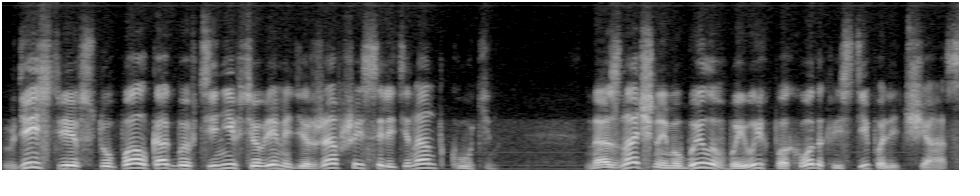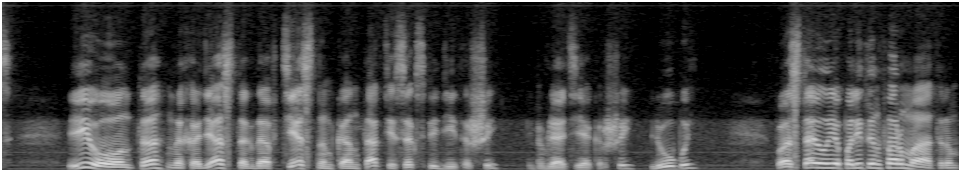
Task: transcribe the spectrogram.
В действие вступал, как бы в тени все время державшийся лейтенант Кукин. Назначено ему было в боевых походах вести политчас, и он-то, находясь тогда в тесном контакте с экспедиторшей и библиотекаршей Любой, Поставил ее политинформатором,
